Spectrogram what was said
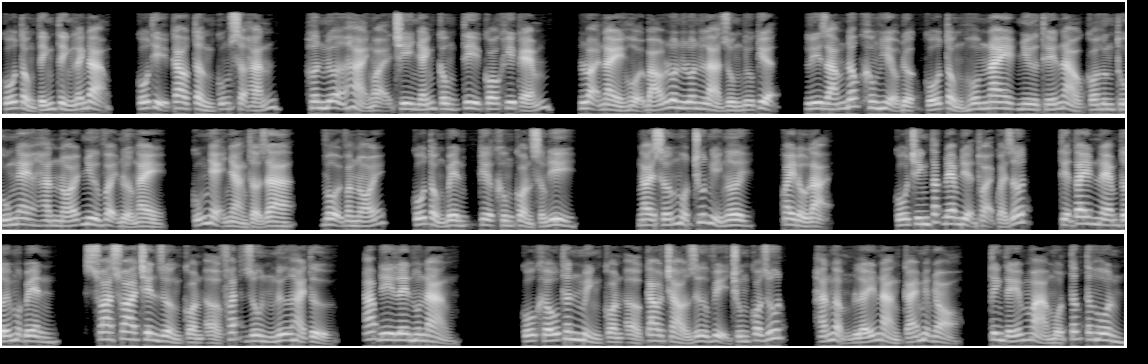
Cố tổng tính tình lãnh đạo, cố thị cao tầng cũng sợ hắn, hơn nữa hải ngoại chi nhánh công ty có khi kém, loại này hội báo luôn luôn là dùng điều kiện, Lý Giám Đốc không hiểu được cố tổng hôm nay như thế nào có hứng thú nghe hắn nói như vậy nửa ngày, cũng nhẹ nhàng thở ra, vội vang nói, cố tổng bên kia không còn sớm đi. Ngài sớm một chút nghỉ ngơi, quay đầu lại. Cố chính tắc đem điện thoại quải rớt, tiện tay ném tới một bên, xoa xoa trên giường còn ở phát run nữ hài tử, áp đi lên hôn nàng. Cố khấu thân mình còn ở cao trào dư vị chung co rút, hắn ngậm lấy nàng cái miệng nhỏ, tinh tế mà một tấc tấc hôn.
